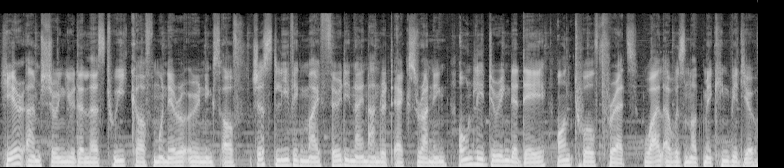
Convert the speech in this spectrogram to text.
Here I'm showing you the last week of Monero earnings of just leaving my 3900X running only during the day on 12 threads while I was not making video.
